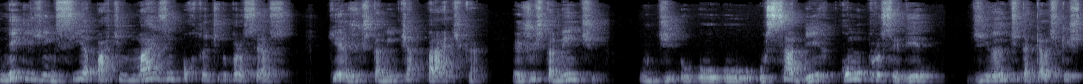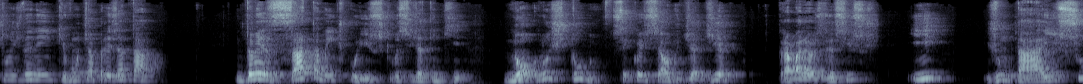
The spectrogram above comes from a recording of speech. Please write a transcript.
negligencie a parte mais importante do processo, que é justamente a prática, é justamente o, o, o, o saber como proceder diante daquelas questões do Enem que vão te apresentar. Então é exatamente por isso que você já tem que no, no estudo sequencial do dia a dia, trabalhar os exercícios e juntar a isso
